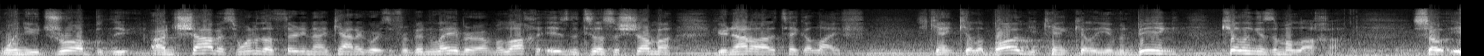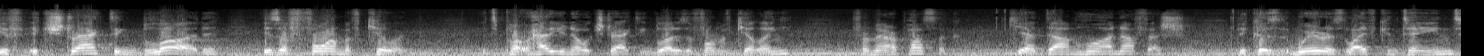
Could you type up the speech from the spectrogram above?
when you draw on Shabbos, one of the 39 categories of forbidden labor, a malacha is netilas neshama. You're not allowed to take a life. Can't kill a bug. You can't kill a human being. Killing is a malacha. So if extracting blood is a form of killing, it's part, how do you know extracting blood is a form of killing? From our pasuk, ki adam hu nefesh, because where is life contained?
